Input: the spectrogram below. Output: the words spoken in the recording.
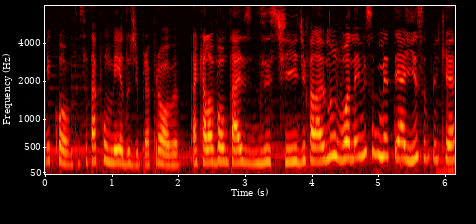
Me conta, você tá com medo de ir pra prova? Aquela vontade de desistir, de falar, eu não vou nem me submeter a isso porque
